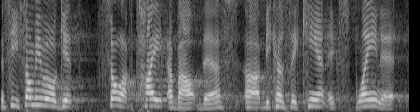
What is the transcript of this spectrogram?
And see, some people get so uptight about this uh, because they can't explain it.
